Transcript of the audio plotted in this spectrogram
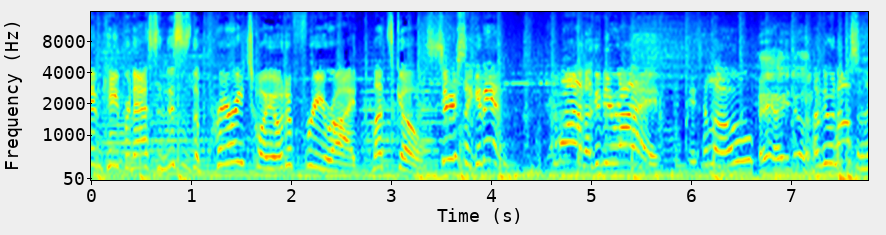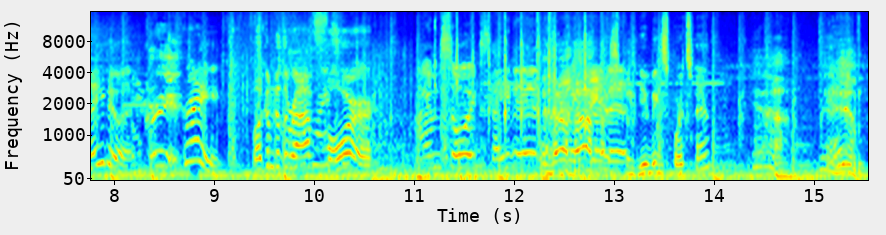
am Kate Beirness, and this is the Prairie Toyota Free Ride. Let's go. Seriously, get in. Come on, I'll give you a ride. Hey, hello. Hey, how you doing? I'm doing awesome. How you doing? I'm great. Great. Welcome to the RAV4. I'm so excited. I. You a big sports fan? Yeah, I am.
